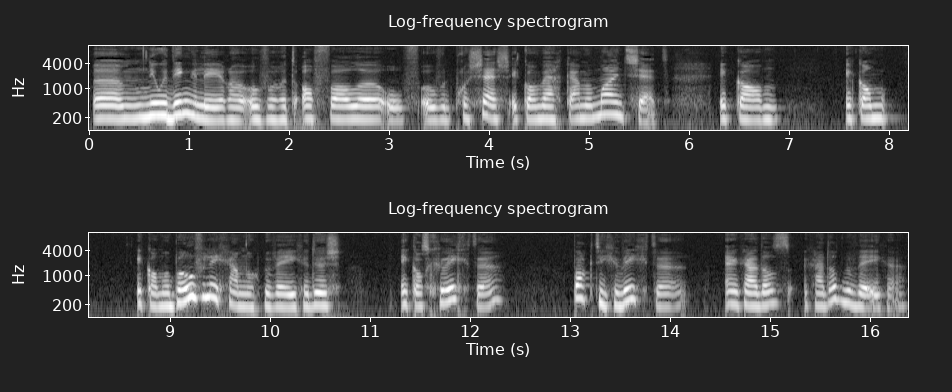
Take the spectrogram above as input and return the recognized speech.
um, nieuwe dingen leren over het afvallen of over het proces. Ik kan werken aan mijn mindset. Ik kan, ik kan, ik kan mijn bovenlichaam nog bewegen. Dus ik had gewichten. Pak die gewichten en ga dat, ga dat bewegen.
